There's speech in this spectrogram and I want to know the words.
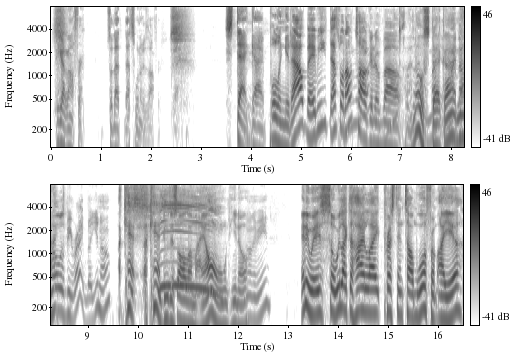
He got an offer, so that that's one of his offers. stat guy pulling it out, baby. That's what I'm talking about. I know, stat guy. Might not Man, always be right, but you know, I can't. I can't do this all on my own. You know, you know what I mean. Anyways, so we like to highlight Preston Taumua from IAEA.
